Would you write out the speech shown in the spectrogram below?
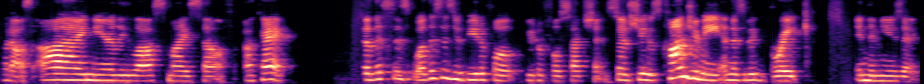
what else? I nearly lost myself. Okay. So this is well this is a beautiful beautiful section. So she was conjure me and there's a big break in the music.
